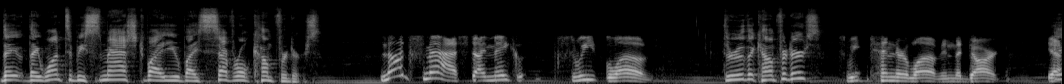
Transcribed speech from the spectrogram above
they they want to be smashed by you by several comforters Not smashed. I make sweet love, through the comforters. sweet tender love in the dark. Yeah.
